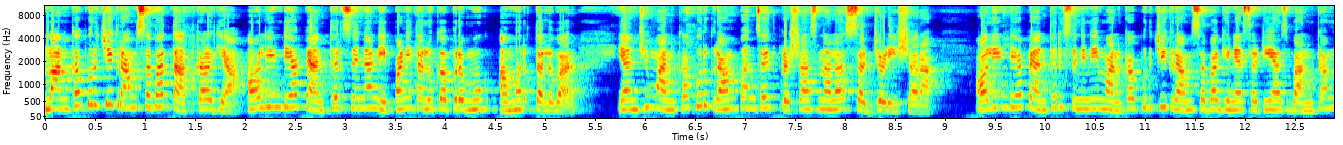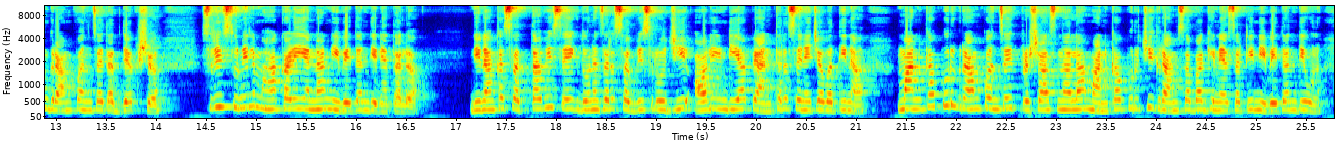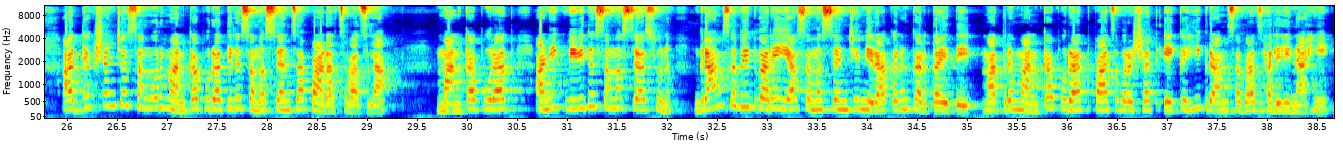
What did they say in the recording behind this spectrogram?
मानकापूरची ग्रामसभा तात्काळ घ्या. All India panther सेना निपाणी तालुका प्रमुख अमर तलवार यांची मानकापूर ग्रामपंचायत प्रशासनाला सज्जड इशारा. ऑल इंडिया पॅन्थर सेनेने मानकापूरची ग्रामसभा घेण्यासाठी आज बांधकाम ग्रामपंचायत अध्यक्ष श्री सुनील महाकाळे यांना निवेदन देण्यात आलं. दिनांक सत्तावीस एक दोन हजार सव्वीस रोजी ऑल इंडिया पॅन्थर सेनेच्या वतीनं मानकापूर ग्रामपंचायत प्रशासनाला मानकापूरची ग्रामसभा घेण्यासाठी निवेदन देऊन अध्यक्षांच्या समोर मानकापुरातील समस्यांचा पाडाच वाचला. मानकापुरात अनेक विविध समस्या असून ग्रामसभेद्वारे या समस्यांचे निराकरण करता येते. मात्र मानकापुरात पाच वर्षात एकही ग्रामसभा झालेली नाही.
